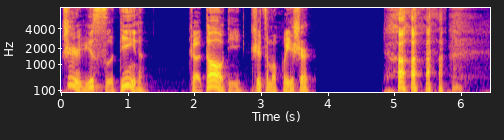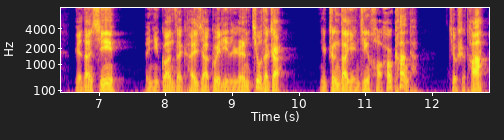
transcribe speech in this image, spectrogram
置于死地呢？这到底是怎么回事？哈哈哈哈！别担心，被你关在铠甲柜里的人就在这儿。你睁大眼睛好好看看，就是他，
